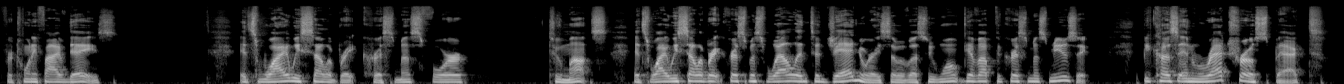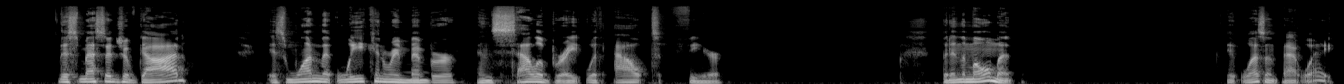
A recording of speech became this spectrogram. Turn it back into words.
for 25 days. It's why we celebrate Christmas for two months. It's why we celebrate Christmas well into January, some of us who won't give up the Christmas music. Because in retrospect, this message of God is one that we can remember and celebrate without fear. But in the moment, it wasn't that way.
